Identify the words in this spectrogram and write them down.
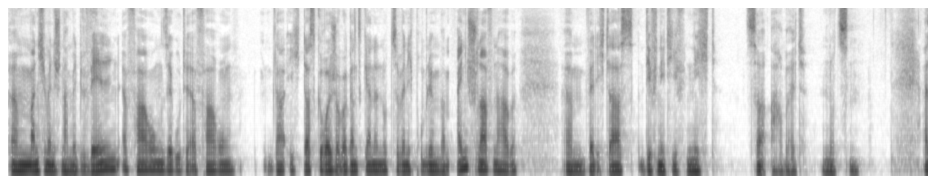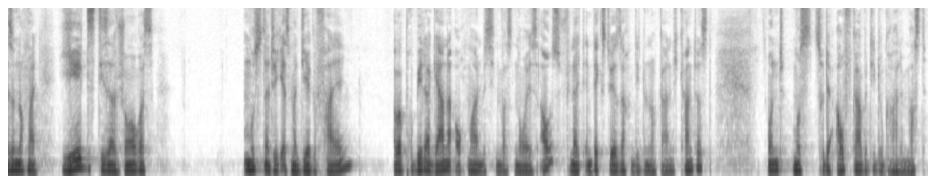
Ähm, manche Menschen haben mit Wellenerfahrungen sehr gute Erfahrungen da ich das Geräusch aber ganz gerne nutze, wenn ich Probleme beim Einschlafen habe, ähm, werde ich das definitiv nicht zur Arbeit nutzen. Also nochmal, jedes dieser Genres muss natürlich erstmal dir gefallen, aber probier da gerne auch mal ein bisschen was Neues aus. Vielleicht entdeckst du ja Sachen, die du noch gar nicht kanntest und muss zu der Aufgabe, die du gerade machst,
